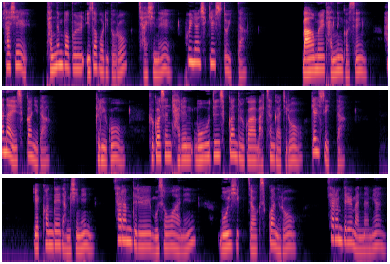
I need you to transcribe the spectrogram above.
사실 닫는 법을 잊어버리도록 자신을 훈련시킬 수도 있다. 마음을 닫는 것은 하나의 습관이다. 그리고 그것은 다른 모든 습관들과 마찬가지로 깰 수 있다. 예컨대 당신은 사람들을 무서워하는 무의식적 습관으로 사람들을 만나면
